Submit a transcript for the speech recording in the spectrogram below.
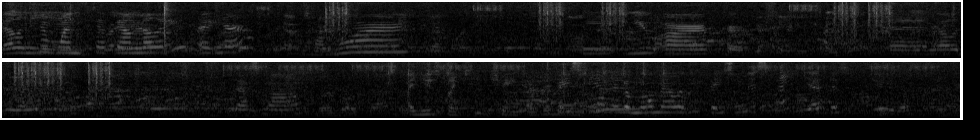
Melanie. And one step down, Melody, right here. One more. See, you are perfect. And Melody, what That's mom. I used my key change. I did Face and a more melody. Face him. This way? Yeah, this. There you go.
